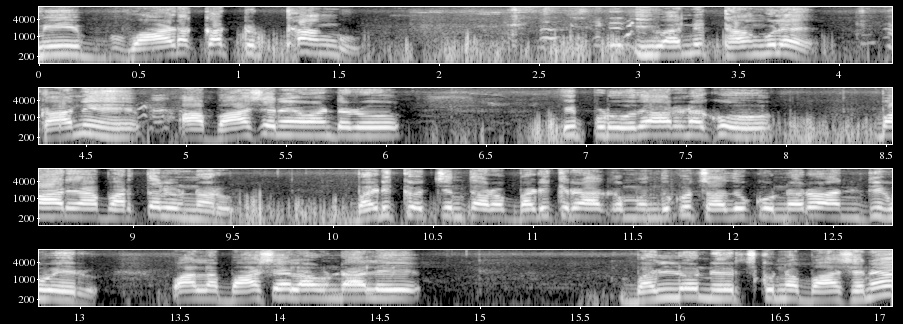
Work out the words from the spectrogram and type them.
మీ వాడకట్టు టంగ్. ఇవన్నీ టంగులే. కానీ ఆ భాషను ఏమంటారు? ఇప్పుడు ఉదాహరణకు భార్య భర్తలు ఉన్నారు. బడికి వచ్చిన తర్వాత బడికి రాకముందుకు చదువుకున్నారు ఇంటికి పోయారు వాళ్ళ భాష ఎలా ఉండాలి? బడిలో నేర్చుకున్న భాషనే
